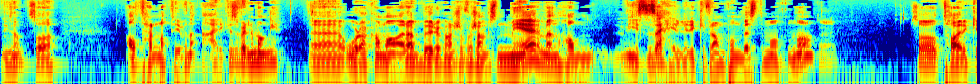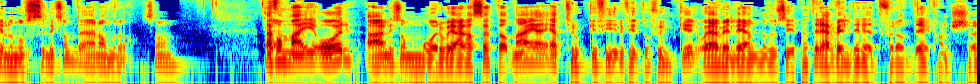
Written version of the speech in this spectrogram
Ikke sant? Så alternativene er ikke så veldig mange. Uh, Ola Kamara bør jo kanskje få sjansen mer, men han viste seg heller ikke fram på den beste måten nå. Så Tariq Elonossi, liksom. Det er andre, da. Så Nei, For meg i år er liksom året hvor jeg har sett at Nei, jeg, jeg tror ikke 4-4-2 funker. Og jeg er veldig enig med det du sier, Petter. Jeg er veldig redd for at det kanskje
